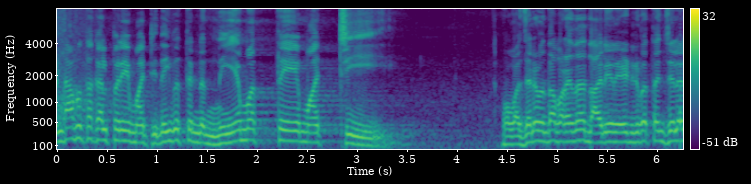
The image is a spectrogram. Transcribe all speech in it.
രണ്ടാമത്തെ കൽപ്പനയെ മാറ്റി ദൈവത്തിന്റെ നിയമത്തെ മാറ്റി. അപ്പോൾ വചനം എന്താ പറയുന്നത്? ദാനിയൽ ഏഴ് ഇരുപത്തഞ്ചിൽ?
